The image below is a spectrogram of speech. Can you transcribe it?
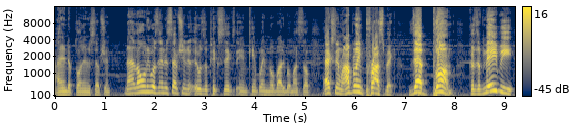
I end up throwing an interception. Not only was an interception, it was a pick six, and can't blame nobody but myself. Actually, I blame Prospect, that bum, because if maybe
